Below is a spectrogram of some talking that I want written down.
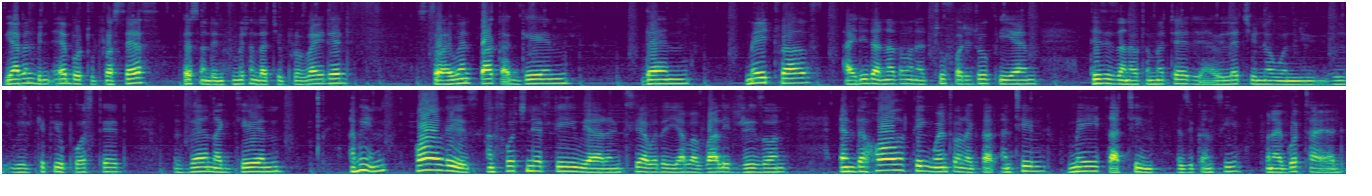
we haven't been able to process based on the information that you provided so I went back again. Then May 12th I did another one at 2:42 p.m. this is an automated I will let you know when you will keep you posted. Then again I mean all this unfortunately we are unclear whether you have a valid reason. And the whole thing went on like that until May 13th as you can see when I got tired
